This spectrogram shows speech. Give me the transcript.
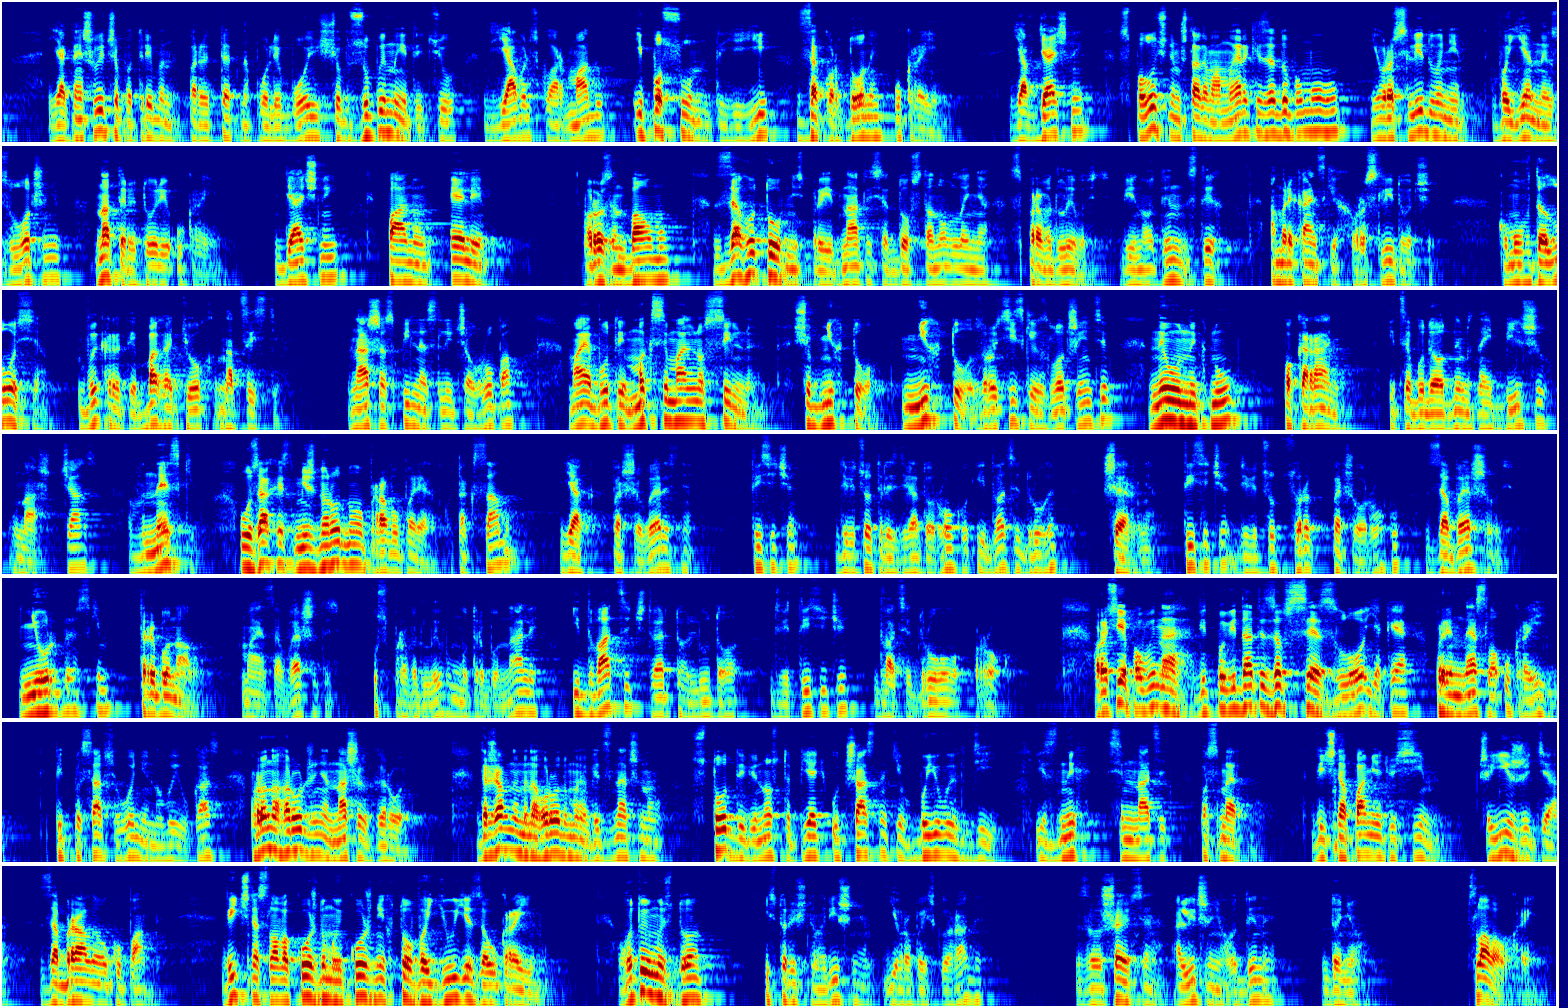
Якнайшвидше потрібен паритет на полі бою, щоб зупинити цю дьявольську армаду і посунути її за кордони України. Я вдячний Сполученим Штатам Америки за допомогу і в розслідуванні воєнних злочинів на території України. Вдячний пану Елі Розенбауму за готовність приєднатися до встановлення справедливості. Він один з тих американських розслідувачів, кому вдалося викрити багатьох нацистів. Наша спільна слідча група має бути максимально сильною, щоб ніхто, ніхто з російських злочинців не уникнув покарання. І це буде одним з найбільших у наш час внесків у захист міжнародного правопорядку, так само, як 1 вересня 1939 року і 22 червня 1941 року завершились Нюрнберзьким трибуналом. Має завершитись у справедливому трибуналі і 24 лютого 2022 року. Росія повинна відповідати за все зло, яке принесла Україні. Підписав сьогодні новий указ про нагородження наших героїв. Державними нагородами відзначено 195 учасників бойових дій, із них 17 посмертно. Вічна пам'ять усім, чиї життя забрали окупанти. Вічна слава кожному і кожній, хто воює за Україну. Готуємось до історичного рішення Європейської ради. Залишаються лічені години до нього. Слава Україні!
